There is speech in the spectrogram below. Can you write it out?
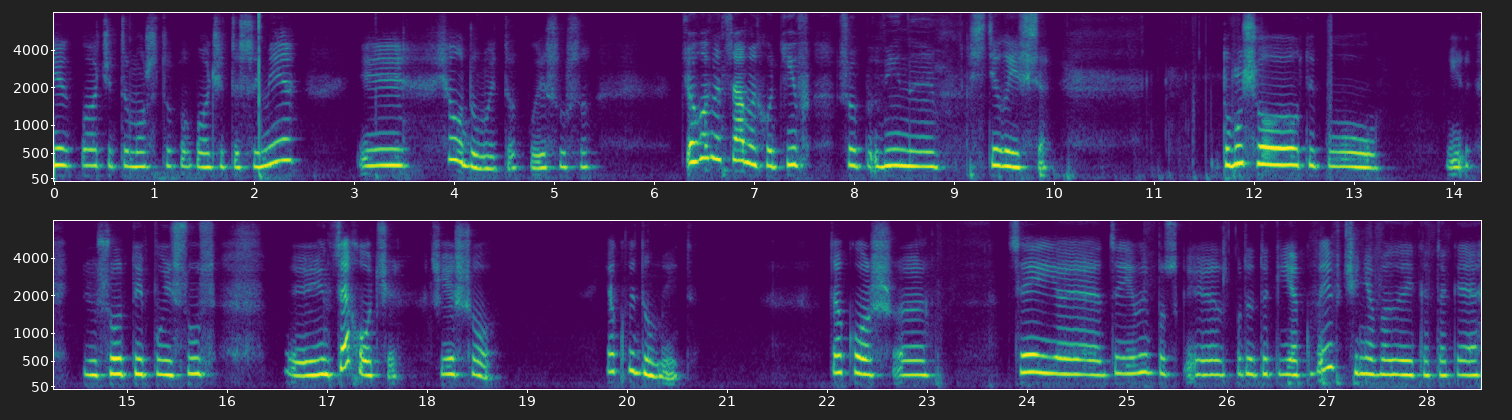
як бачите, можете побачити самі. І що ви думаєте про Ісуса? Чого він саме хотів, щоб він е, стілився? Тому що, типу, що, типу, Ісус, е, Він це хоче? Чи що? Як ви думаєте? Також е, цей, е, цей випуск буде такий, як вивчення велике таке.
